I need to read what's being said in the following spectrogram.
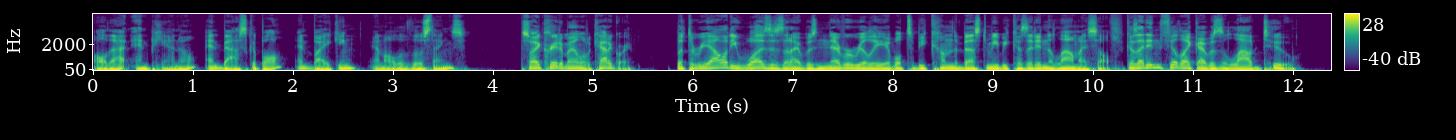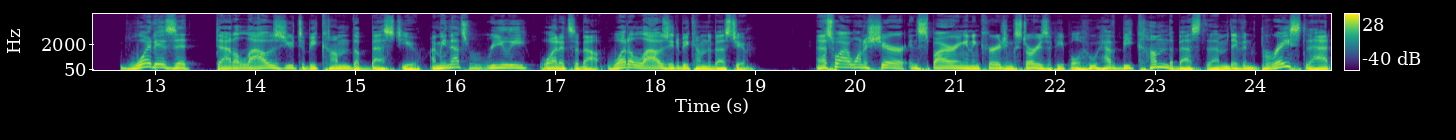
all that, and piano and basketball and biking and all of those things. So I created my own little category. But the reality was is that I was never really able to become the best of me because I didn't allow myself because I didn't feel like I was allowed to. What is it that allows you to become the best you? I mean, that's really what it's about. What allows you to become the best you? And that's why I want to share inspiring and encouraging stories of people who have become the best them. They've embraced that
